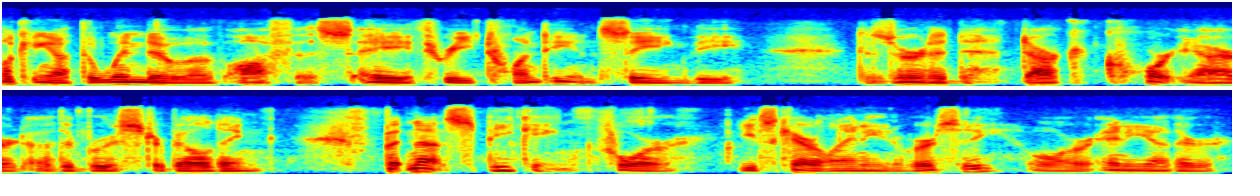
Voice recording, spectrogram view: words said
looking out the window of Office A320 and seeing the deserted, dark courtyard of the Brewster Building, but not speaking for East Carolina University or any other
